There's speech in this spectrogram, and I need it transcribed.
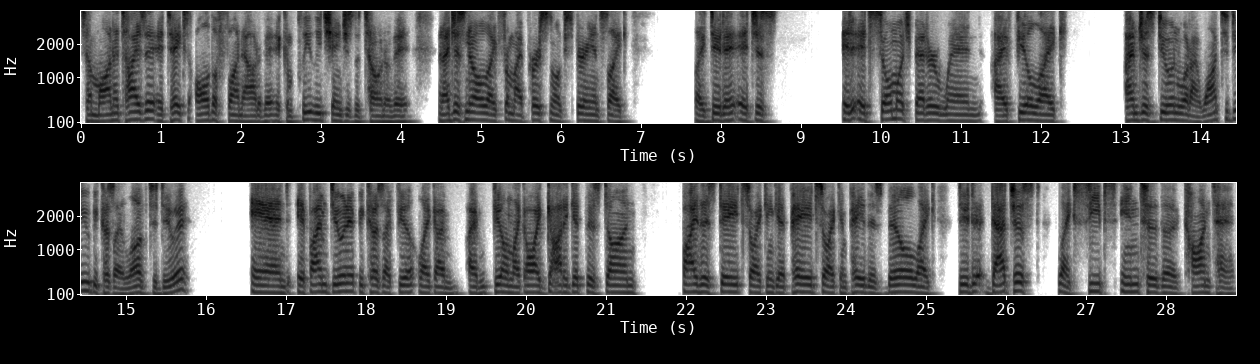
to monetize it, it takes all the fun out of it. It completely changes the tone of it. And I just know, like from my personal experience, like, like, dude, it, it just it, it's so much better when I feel like I'm just doing what I want to do because I love to do it and if i'm doing it because i feel like i'm i'm feeling like oh i got to get this done by this date so i can get paid so i can pay this bill like dude that just like seeps into the content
